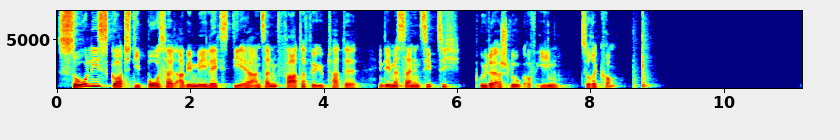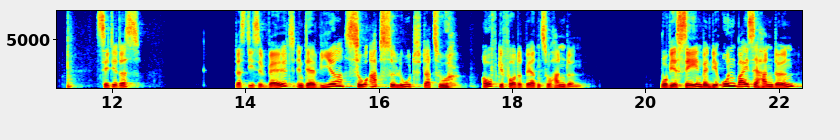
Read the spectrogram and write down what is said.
so ließ Gott die Bosheit Abimelechs, die er an seinem Vater verübt hatte, indem er seinen 70 Brüder erschlug, auf ihn zurückkommen. Seht ihr das? Dass diese Welt, in der wir so absolut dazu aufgefordert werden zu handeln, wo wir sehen, wenn wir unweise handeln,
